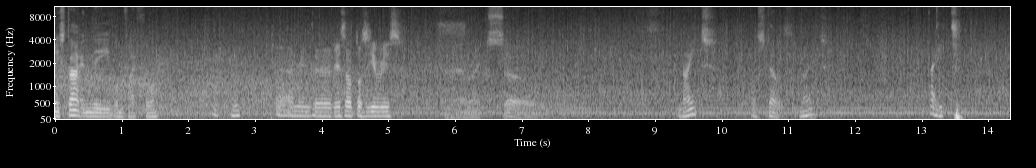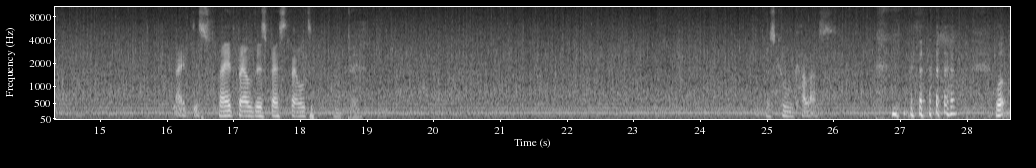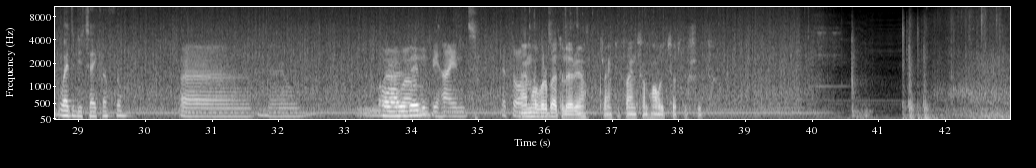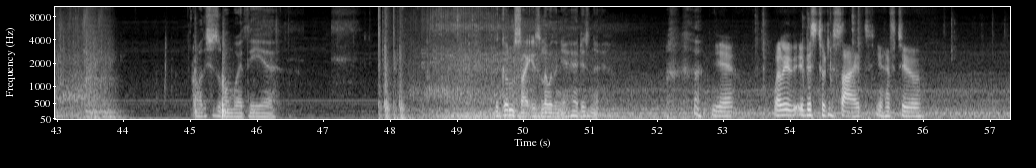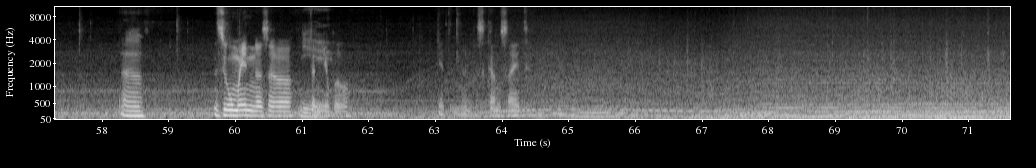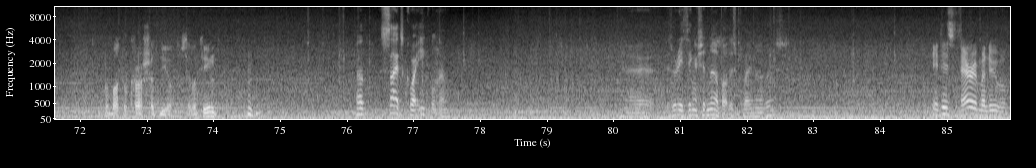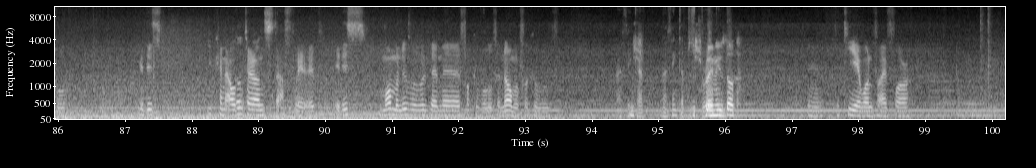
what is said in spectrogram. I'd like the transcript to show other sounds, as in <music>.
only starting the 154. Mhm. Yeah, I mean the Risotto series. Alright, so. Night or stealth? Night? Night. Night is night belt is best belt. Okay. There's cool colors. <laughs> What? Where did you take off from? Uh, Where are you, um, David? behind the door. I'm over battle area, trying to find some howitzer to shoot. Oh, this is the one where the uh, the gun sight is lower than your head, isn't it? <laughs> Yeah. Well, it, it is to the side. You have to uh, zoom in, so then you will get in this scan sight. About to crush at the auto 17. <laughs> Well, the sides are quite equal now. Uh, is there anything I should know about this plane, Oberst? It is very maneuverable. It is. You can outturn stuff with it. It is more maneuverable than a Focke-Wulf, a normal Focke-Wulf. I think I've, I think I've just. Which plane is that? Yeah, the TA-154.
